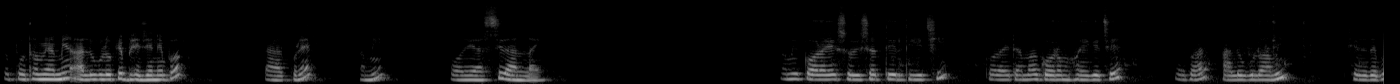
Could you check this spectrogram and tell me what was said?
তো প্রথমে আমি আলুগুলোকে ভেজে নেব। তারপরে আমি পরে আসছি রান্নায়। আমি কড়াইয়ে সরিষার তেল দিয়েছি। কড়াইটা আমার গরম হয়ে গেছে। এবার আলুগুলো আমি ছেড়ে দেব।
